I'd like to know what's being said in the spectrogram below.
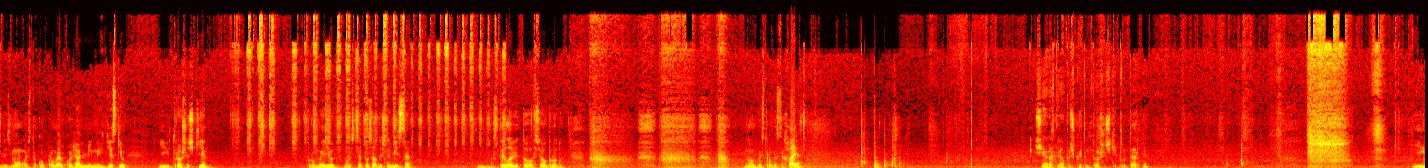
Візьму ось таку промивку для алюмінних дисків і трошечки промию ось це посадочне місце. Мастила від того всього бруду. Воно швидко висихає. Ще раз тряпочкою там трошечки протерти. І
